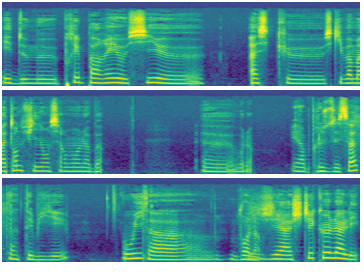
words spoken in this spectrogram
et de me préparer aussi. euh, à ce, que, ce qui va m'attendre financièrement là-bas. Euh, voilà. Et en plus de ça, tu as tes billets. Oui. Voilà. j'ai acheté que l'aller.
